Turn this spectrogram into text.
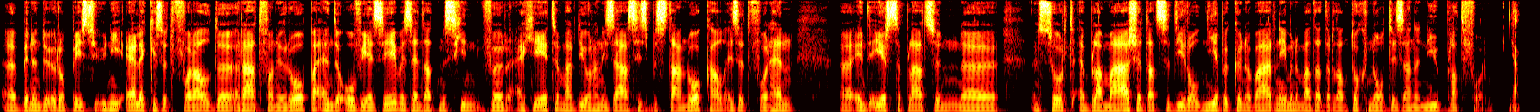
uh, binnen de Europese Unie. Eigenlijk is het vooral de Raad van Europa en de OVSE. We zijn dat misschien vergeten, maar die organisaties bestaan ook al. Is het voor hen uh, in de eerste plaats een, een soort blamage dat ze die rol niet hebben kunnen waarnemen, maar dat er dan toch nood is aan een nieuw platform. Ja,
